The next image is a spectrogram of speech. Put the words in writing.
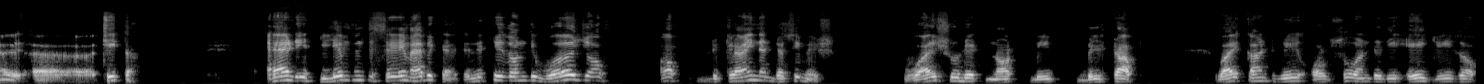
uh, uh, cheetah. And it lives in the same habitat and it is on the verge of, of decline and decimation. Why should it not be built up? Why can't we also, under the aegis of,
